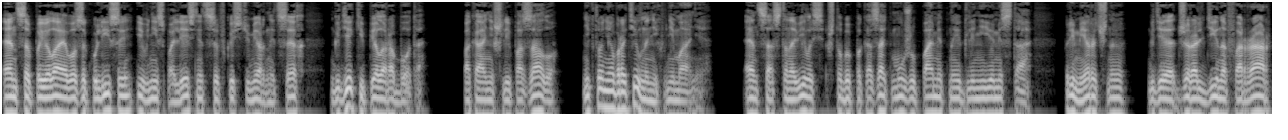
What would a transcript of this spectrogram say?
Энса повела его за кулисы и вниз по лестнице в костюмерный цех, где кипела работа. Пока они шли по залу, никто не обратил на них внимания. Энса остановилась, чтобы показать мужу памятные для нее места — примерочную, где Джеральдина Фаррар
